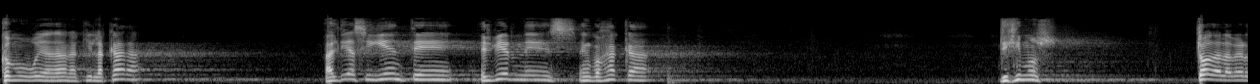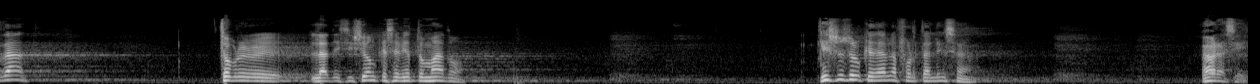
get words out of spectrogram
¿Cómo voy a dar aquí la cara? Al día siguiente, el viernes, en Oaxaca, dijimos toda la verdad sobre la decisión que se había tomado. Eso es lo que da la fortaleza. Ahora sí,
